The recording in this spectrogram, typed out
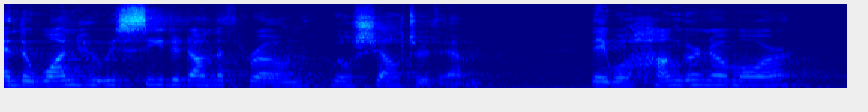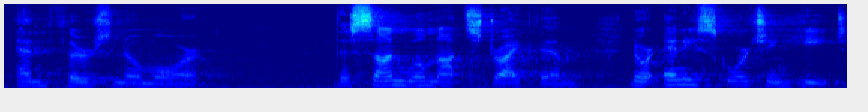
and the one who is seated on the throne will shelter them. They will hunger no more and thirst no more. The sun will not strike them, nor any scorching heat,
